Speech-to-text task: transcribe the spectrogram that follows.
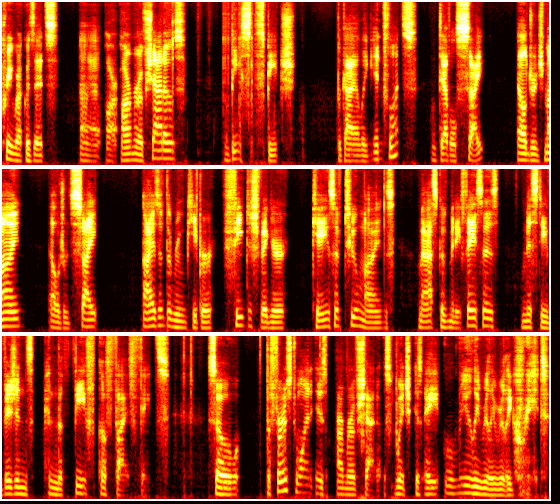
prerequisites uh, are Armor of Shadows, Beast Speech, Beguiling Influence, Devil's Sight, Eldritch Mind, Eldritch Sight, Eyes of the Runekeeper, Fiendish Vigor, Gaze of Two Minds, Mask of Many Faces, Misty Visions, and the Thief of Five Fates. So the first one is Armor of Shadows, which is a really, really, really great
